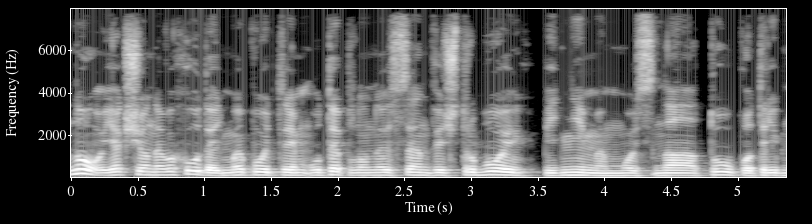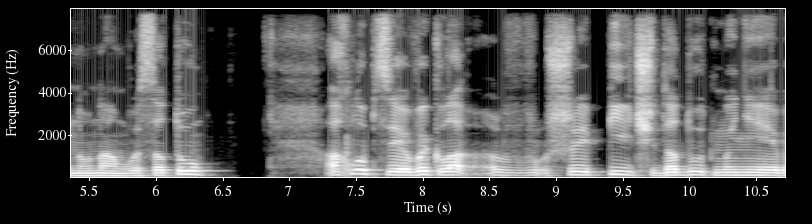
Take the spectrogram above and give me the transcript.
Ну, якщо не виходить, ми потім утепленою сендвіч трубою піднімемось на ту потрібну нам висоту. А хлопці, виклавши піч, дадуть мені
